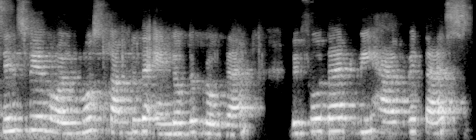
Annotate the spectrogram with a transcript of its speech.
since we have almost come to the end of the program, before that we have with us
